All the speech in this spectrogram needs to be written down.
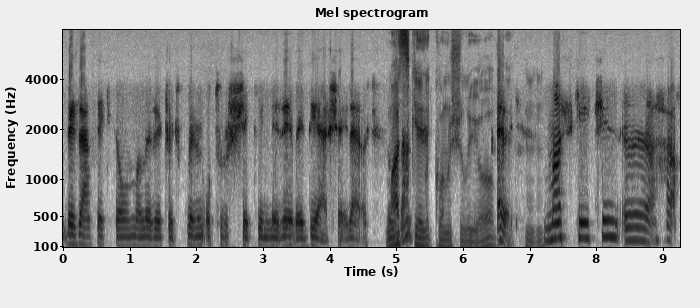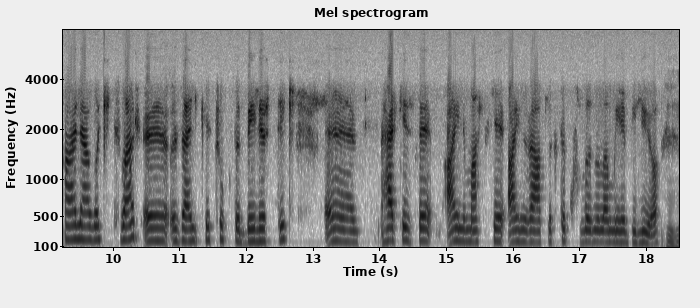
dezenfekte olmaları, çocukların oturuş şekilleri ve diğer şeyler açısından. Maske konuşuluyor. Evet. Hı hı. Maske için e, ha- hala vakit var. E, özellikle çok da belirttik. E, herkes de aynı maske aynı rahatlıkta kullanılamayabiliyor. Hı hı.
